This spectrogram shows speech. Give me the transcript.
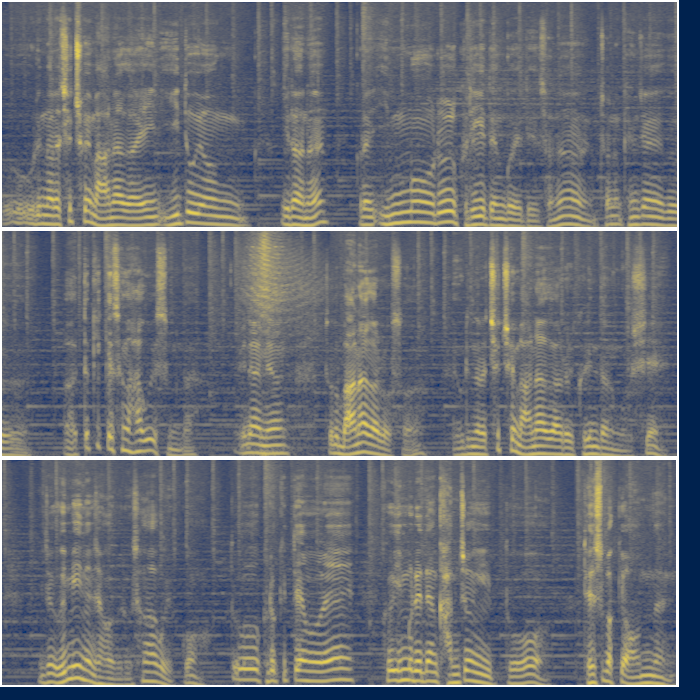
우리나라 최초의 만화가인 이도영이라는 그런 인물을 그리게 된 거에 대해서는 저는 굉장히 그 어, 뜻깊게 생각하고 있습니다. 왜냐하면 저도 만화가로서 우리나라 최초의 만화가를 그린다는 것이 이제 의미 있는 작업이라고 생각하고 있고 또 그렇기 때문에 그 인물에 대한 감정이입도 될 수밖에 없는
